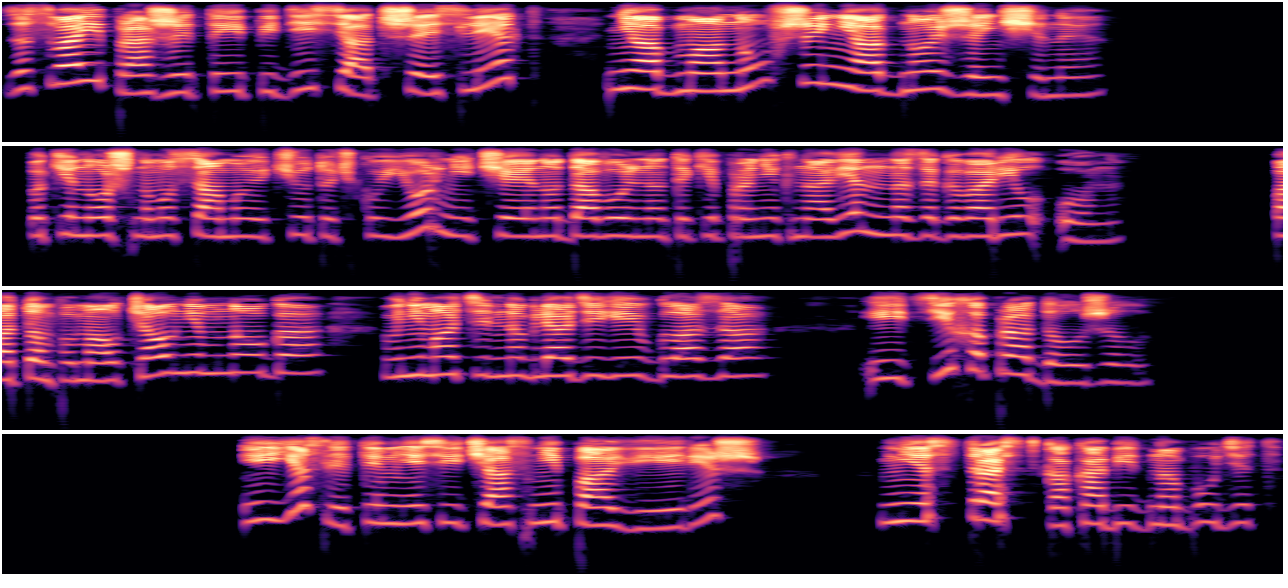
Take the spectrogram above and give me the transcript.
за свои прожитые пятьдесят шесть лет не обманувший ни одной женщины. По-киношному самую чуточку ерничая, но довольно-таки проникновенно заговорил он. Потом помолчал немного, внимательно глядя ей в глаза, и тихо продолжил. «И если ты мне сейчас не поверишь, мне страсть как обидно будет.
